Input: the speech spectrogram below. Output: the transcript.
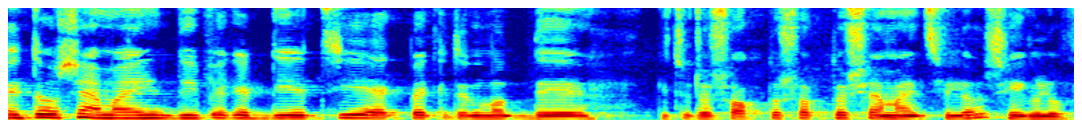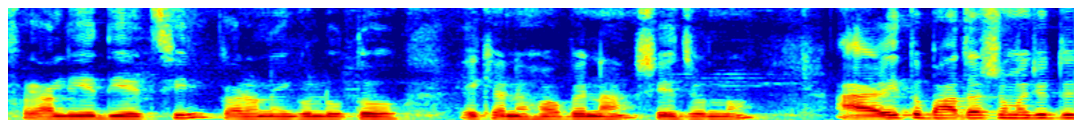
এই তো শ্যামাই দুই প্যাকেট দিয়েছি, এক প্যাকেটের মধ্যে কিছুটা শক্ত শক্ত শ্যামাই ছিল, সেগুলো ফালিয়ে দিয়েছি, কারণ এগুলো তো এখানে হবে না সেজন্য। আর এই তো ভাজার সময় যদি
